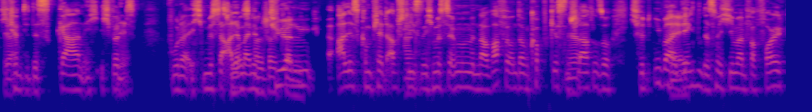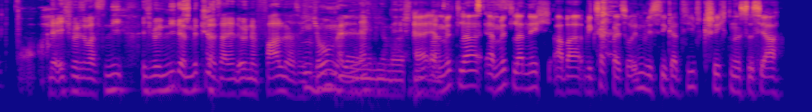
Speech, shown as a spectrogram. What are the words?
Ich Ja. könnte das gar nicht. Ich würde, Nee. Bruder, ich müsste Das alle meine Türen, alles komplett abschließen. Ich müsste immer mit einer Waffe unterm Kopfkissen Ja. schlafen, so. Ich würde überall Echt? denken, dass mich jemand verfolgt. Boah. Nee, ich will sowas nie. Ich will nie der Mittler sein in irgendeinem Fall oder so. Mhm, Junge, nee, leck nee, mich nee. Äh, Ermittler, Ermittler nicht, aber wie gesagt, bei so Investigativgeschichten ist es ja,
